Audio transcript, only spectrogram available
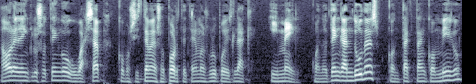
Ahora ya incluso tengo WhatsApp como sistema de soporte, tenemos grupo de Slack, email. Cuando tengan dudas, contactan conmigo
